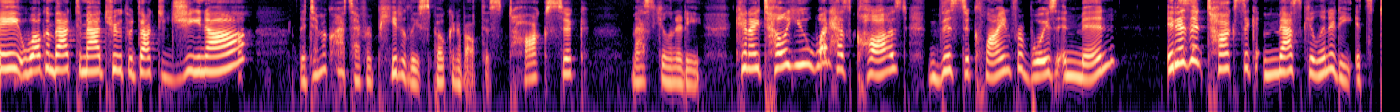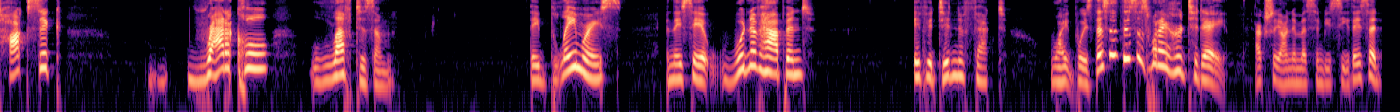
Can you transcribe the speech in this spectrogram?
Hey, welcome back to Mad Truth with Dr. Gina. The Democrats have repeatedly spoken about this toxic masculinity. Can I tell you what has caused this decline for boys and men? It isn't toxic masculinity, it's toxic radical leftism. They blame race and they say it wouldn't have happened if it didn't affect white boys. This is this is what I heard today actually on MSNBC. They said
